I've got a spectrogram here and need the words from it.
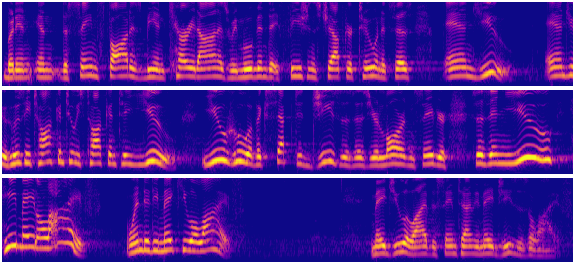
But in, in the same thought is being carried on as we move into Ephesians chapter 2, and it says, And you, and you. Who's he talking to? He's talking to you. You who have accepted Jesus as your Lord and Savior. It says, In you, he made alive. When did he make you alive? Made you alive the same time he made Jesus alive.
